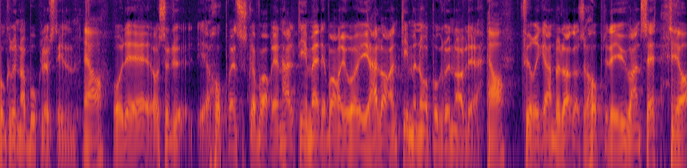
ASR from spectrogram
Av Bokløv-stilen. Ja. Og det, er- altså, hopprenn som skal vare i en halvtime, det varer jo i halvannen time nå på grunn av det. Ja. Før i gamle dager så hoppet det uansett. Ja.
